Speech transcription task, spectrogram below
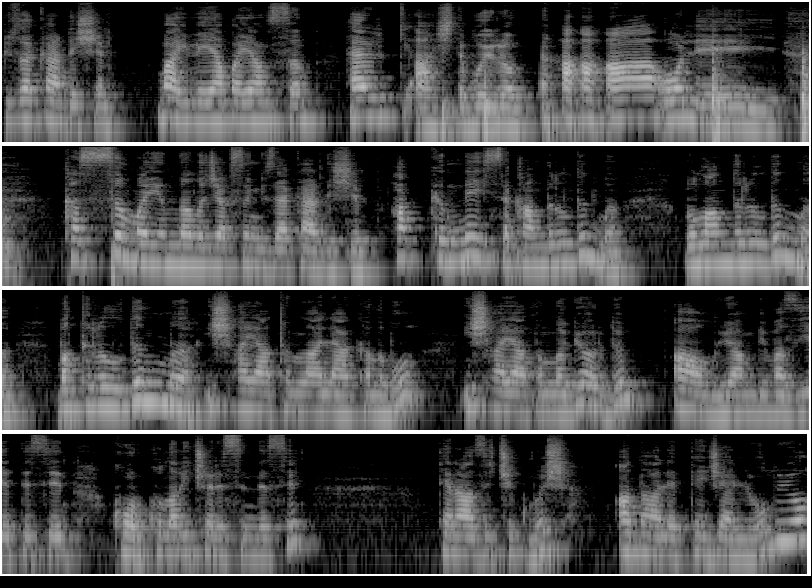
Güzel kardeşim. Bay veya bayansın. Her ah işte buyurun. Oley. Kasım ayında alacaksın güzel kardeşim. Hakkın neyse kandırıldın mı? Dolandırıldın mı? Batırıldın mı? İş hayatınla alakalı bu. İş hayatınla gördüm. Ağlayan bir vaziyettesin. Korkular içerisindesin. Terazi çıkmış. Adalet tecelli oluyor.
